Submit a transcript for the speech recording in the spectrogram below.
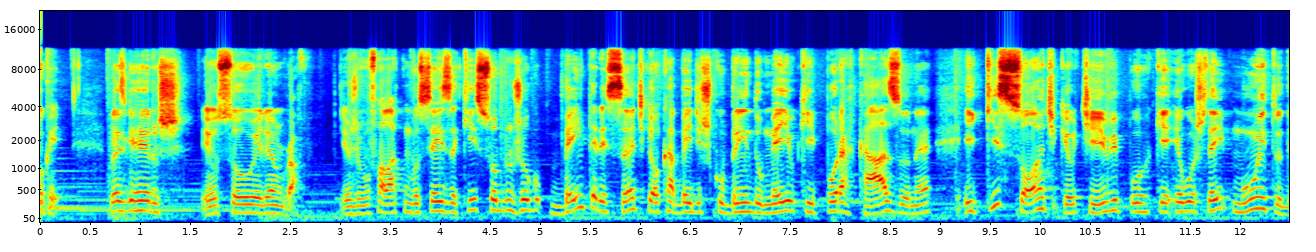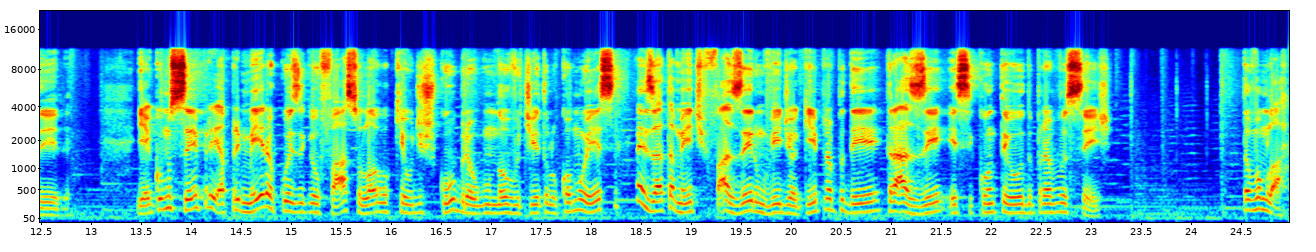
Ok, beleza guerreiros, eu sou o William Ruff e hoje eu vou falar com vocês aqui sobre um jogo bem interessante que eu acabei descobrindo meio que por acaso, né? E que sorte que eu tive porque eu gostei muito dele. E aí, como sempre, a primeira coisa que eu faço logo que eu descubro algum novo título como esse é exatamente fazer um vídeo aqui para poder trazer esse conteúdo para vocês. Então vamos lá.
